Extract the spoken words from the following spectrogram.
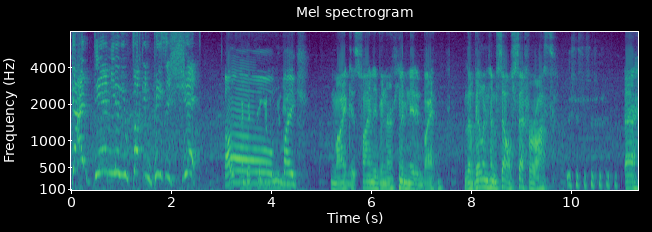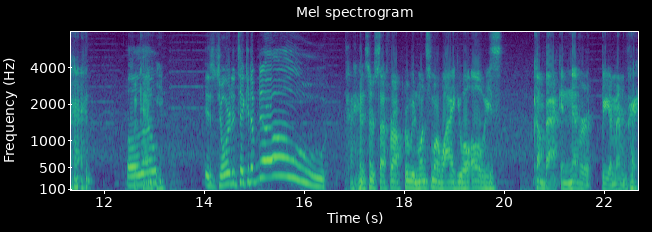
God damn you, you fucking piece of shit! Oh. Mike. Mike has finally been eliminated by the villain himself, Sephiroth. Uh, Oh but can no. he- Is Jordan taking him? No! so Sephiroth proving once more why he will always come back and never be a memory.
